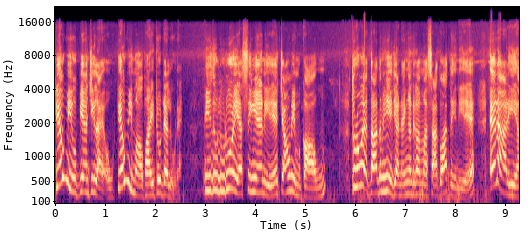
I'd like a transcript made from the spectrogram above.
တရုတ်ပြည်ကိုပြန်ကြည့်လိုက်အောင်တရုတ်ပြည်မှာဘာတွေတိုးတက်လို့လဲပြည်သူလူထုတွေကစင်းရဲနေတယ်ကျောင်းတွေမကောင်းဘူး သူတို့ရဲ့သားသမီးတွေကြနိုင်ငံတကာမှာစာသွားတင်နေတယ်အဲ့ဓာတွေက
